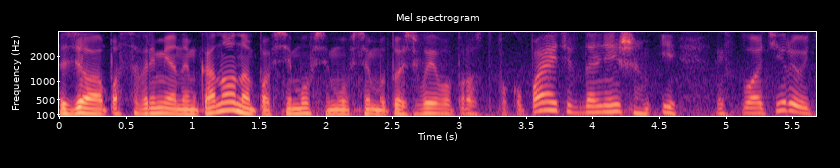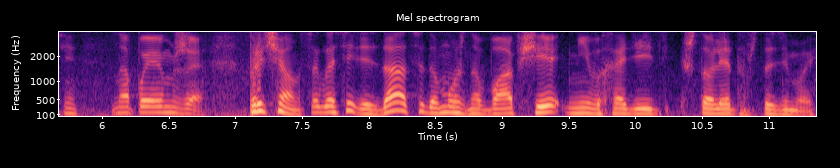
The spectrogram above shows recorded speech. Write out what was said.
сделан по современным канонам, по всему-всему-всему. То есть вы его просто покупаете в дальнейшем и эксплуатируете на ПМЖ. Причем, согласитесь, да, отсюда можно вообще не выходить что летом, что зимой.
